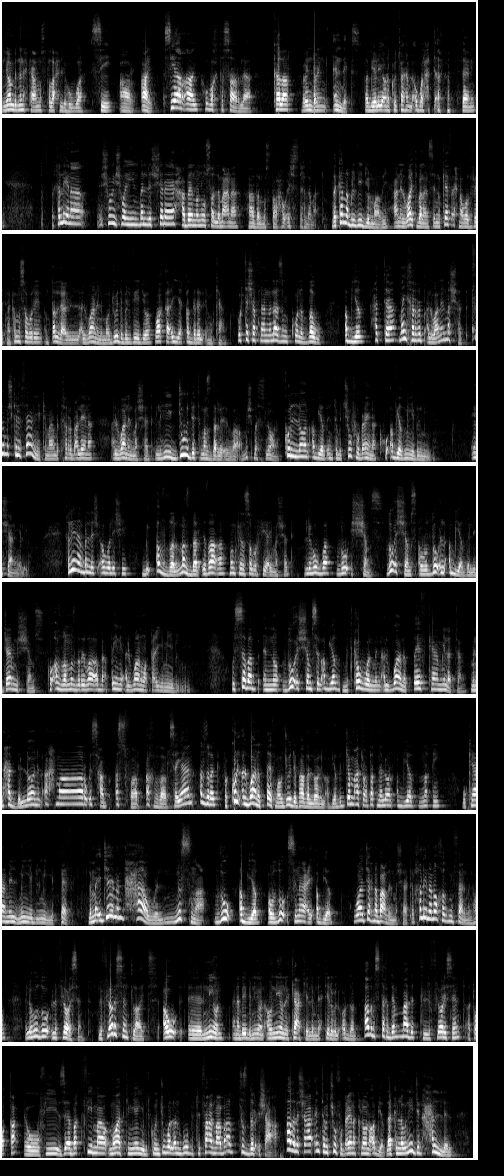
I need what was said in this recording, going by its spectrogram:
اليوم بدنا نحكي عن مصطلح اللي هو CRI CRI هو اختصار ل Color Rendering Index. طيب يلي أنا كنت فاهم الأول حتى افهم الثاني. خلينا شوي شوي نبلش شرح عبين ما نوصل لمعنى هذا المصطلح وإيش استخداماته. ذكرنا بالفيديو الماضي عن الوايت بالانس إنه كيف إحنا وظيفتنا كمصورين نطلع الألوان اللي موجودة بالفيديو واقعية قدر الإمكان، واكتشفنا إنه لازم يكون الضوء أبيض حتى ما يخرب ألوان المشهد. في مشكلة ثانية كمان بتخرب علينا ألوان المشهد اللي هي جودة مصدر الإضاءة مش بس لونه، كل لون أبيض انت بتشوفه بعينك هو أبيض 100%. إيش يعني يلي؟ خلينا نبلش أول شيء بأفضل مصدر إضاءة ممكن نصور فيه أي مشهد اللي هو ضوء الشمس ضوء الشمس أو الضوء الأبيض اللي جاي من الشمس هو أفضل مصدر إضاءة بيعطيني ألوان واقعية 100% والسبب إنه ضوء الشمس الأبيض بتكون من ألوان الطيف كاملة من حد اللون الأحمر وإسحب أصفر أخضر cyan أزرق. فكل ألوان الطيف موجودة بهذا اللون الأبيض. تجمعت واعطتنا لون أبيض نقي وكامل 100% perfect لما إجينا نحاول نصنع ضوء أبيض أو ضوء صناعي أبيض واجهنا بعض المشاكل. خلينا نأخذ مثال منهم اللي هو ال fluorescent. ال fluorescent light أو النيون انابيب النيون أو النيون الكعكي اللي بنحكي له بالأردن هذا بيستخدم مادة ال fluorescent أتوقع. وفي زئبق في مواد كيميائية بتكون جوا الأنبوب بتتفاعل مع بعض تصدر إشعاع. هذا الإشعاع أنت بتشوفه بعينك لونه أبيض. لكن لو نيجي نحلل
